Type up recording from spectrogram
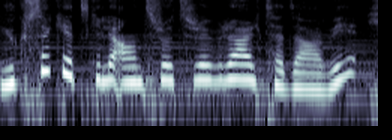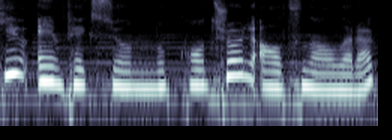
Yüksek etkili antiretroviral tedavi HIV enfeksiyonunu kontrol altına alarak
